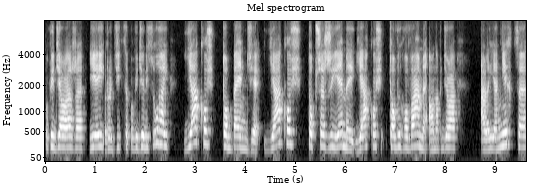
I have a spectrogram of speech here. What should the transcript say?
powiedziała, że jej rodzice powiedzieli: Słuchaj, jakoś to będzie, jakoś to przeżyjemy, jakoś to wychowamy. A ona powiedziała: Ale ja nie chcę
